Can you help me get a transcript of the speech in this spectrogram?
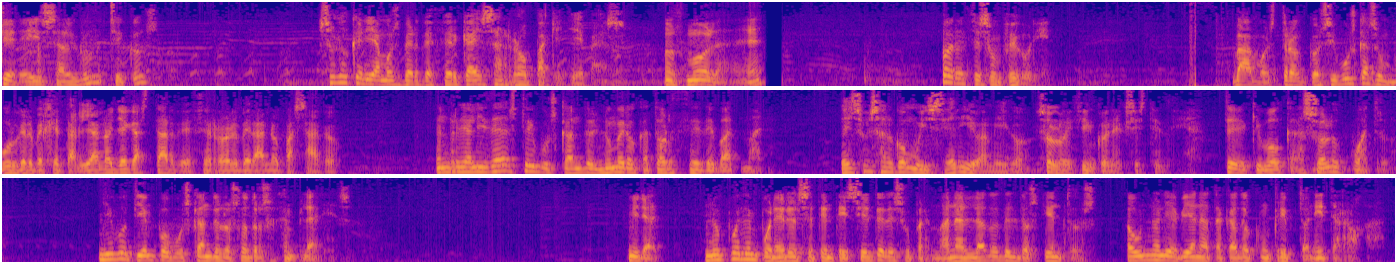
¿Queréis algo, chicos? Solo queríamos ver de cerca esa ropa que llevas. Os mola, ¿eh? Pareces un figurín. Vamos, tronco, si buscas un burger vegetariano llegas tarde, cerró el verano pasado. En realidad estoy buscando el número 14 de Batman. Eso es algo muy serio, amigo. Solo hay cinco en existencia. Te equivocas, solo cuatro. Llevo tiempo buscando los otros ejemplares. Mirad, no pueden poner el 77 de Superman al lado del 200. Aún no le habían atacado con kriptonita roja.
